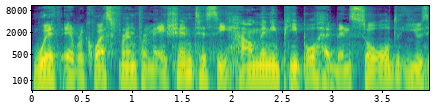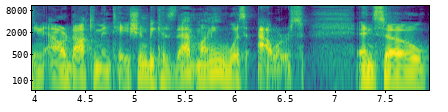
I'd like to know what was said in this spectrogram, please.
with a request for information to see how many people had been sold using our documentation because that money was ours. And so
